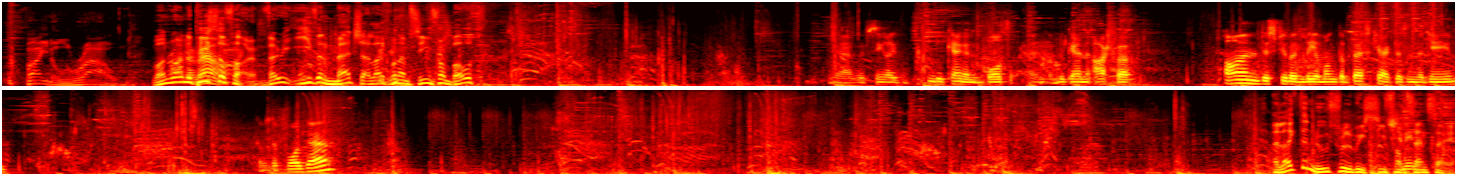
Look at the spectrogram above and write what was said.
Final round. One round apiece so far. Very even match. I like what I'm seeing from both. Yeah, we've seen like Liu Kang and both and Liu Kang and Ashrah undisputedly among the best characters in the game. Comes the fourth guy. I like the neutral we see from Shimina. Zenzei.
